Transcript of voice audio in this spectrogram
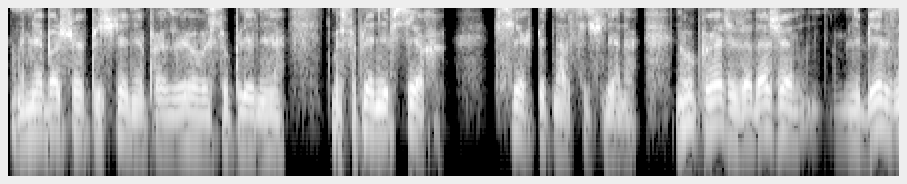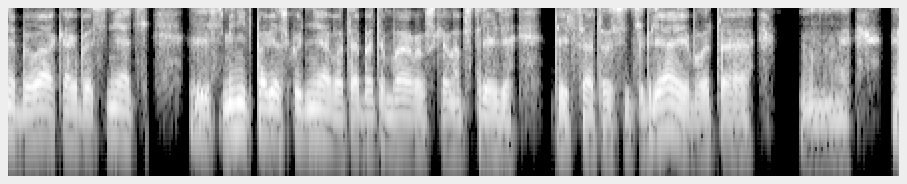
На меня большое впечатление произвело выступление, выступление всех всех 15 членов. Ну, понимаете, задача Небезни была как бы снять, э, сменить повестку дня вот об этом варварском обстреле 30 сентября и вот о э,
